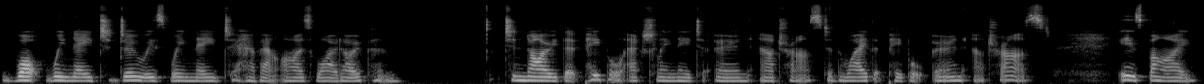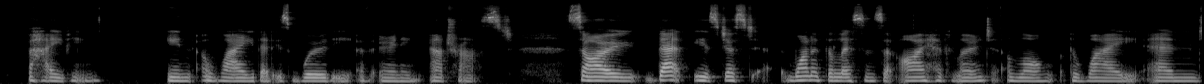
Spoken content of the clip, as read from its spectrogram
what we need to do is we need to have our eyes wide open to know that people actually need to earn our trust. And the way that people earn our trust is by behaving in a way that is worthy of earning our trust. So that is just one of the lessons that I have learned along the way, and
